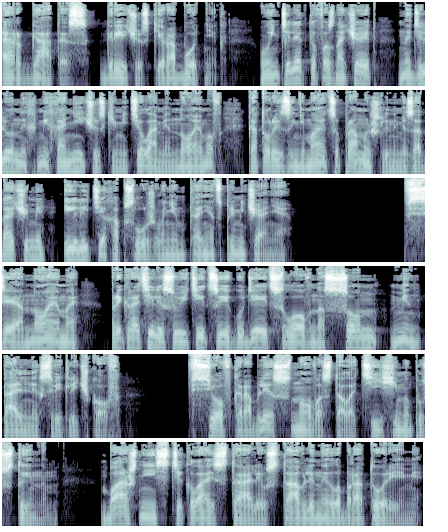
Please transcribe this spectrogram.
Эргатес, греческий работник, у интеллектов означает наделенных механическими телами ноемов, которые занимаются промышленными задачами или техобслуживанием. Конец примечания. Все ноемы прекратили суетиться и гудеть, словно сон ментальных светлячков. Все в корабле снова стало тихим и пустынным. Башни из стекла и стали, уставленные лабораториями.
